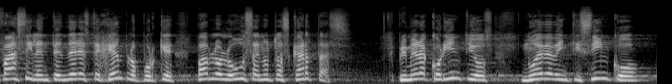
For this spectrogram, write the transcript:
fácil entender este ejemplo porque Pablo lo usa en otras cartas. Primera Corintios 9:25,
